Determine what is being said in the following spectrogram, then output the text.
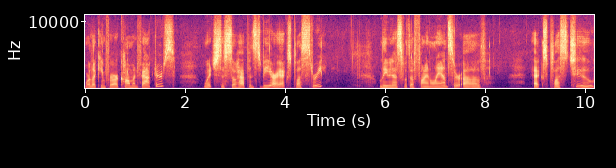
We're looking for our common factors, which this so happens to be our x plus 3, leaving us with a final answer of x plus 2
